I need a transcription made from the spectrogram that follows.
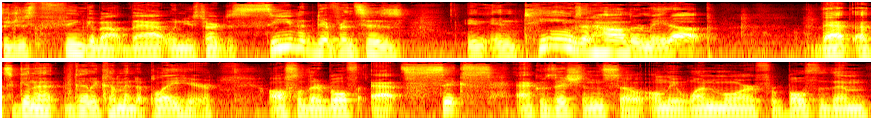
So just think about that when you start to see the differences in, in teams and how they're made up. That that's gonna gonna come into play here. Also, they're both at six acquisitions, so only one more for both of them.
